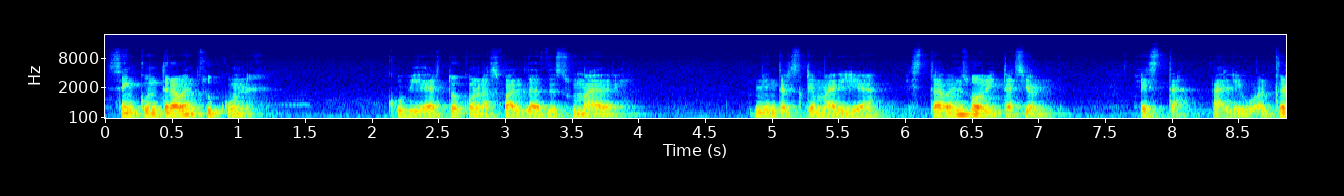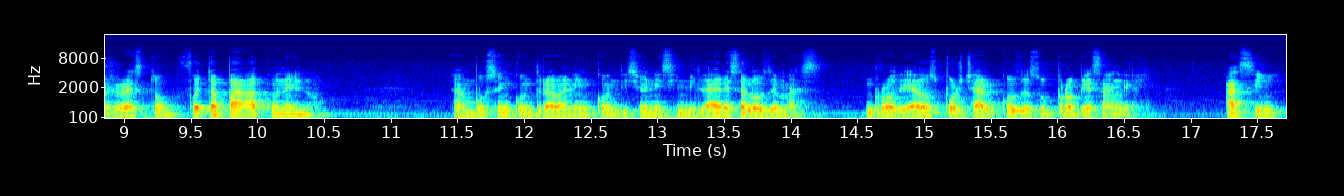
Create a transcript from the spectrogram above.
se encontraba en su cuna, cubierto con las faldas de su madre, mientras que María estaba en su habitación. Esta, al igual que el resto, fue tapada con heno. Ambos se encontraban en condiciones similares a los demás, rodeados por charcos de su propia sangre. Así,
